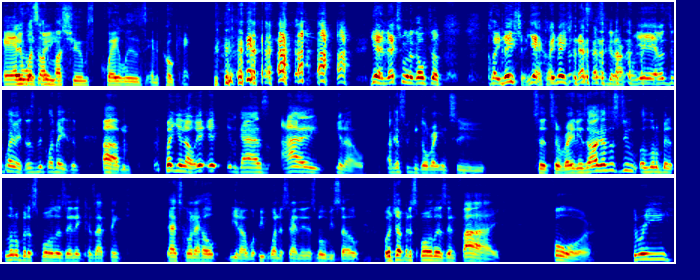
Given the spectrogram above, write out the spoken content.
And it was on made- mushrooms, quaaludes, and cocaine. yeah, next we're gonna go to claymation. Yeah, claymation. That's that's a good article. Yeah, yeah, let's do claymation. Let's do claymation. Um, but you know, it, it, it guys, I you know, I guess we can go right into to to ratings. I guess let's do a little bit, a little bit of spoilers in it because I think that's going to help you know what people understand in this movie. So we'll jump into spoilers in five, four, three,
